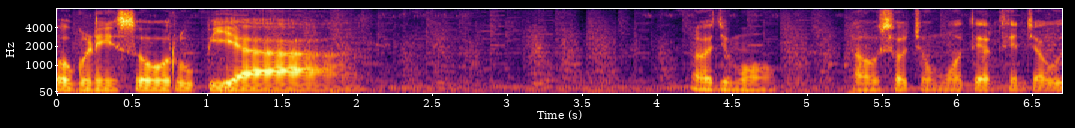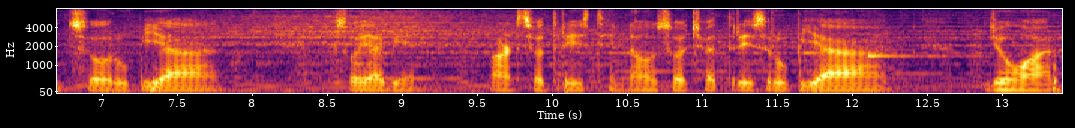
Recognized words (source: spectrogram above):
ઓગણીસો રૂપિયા. અજમો નવસો ચુમ્મોતેરથી ચૌદસો રૂપિયા. સોયાબીન આઠસો ત્રીસથી નવસો છત્રીસ રૂપિયા. જુવાર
